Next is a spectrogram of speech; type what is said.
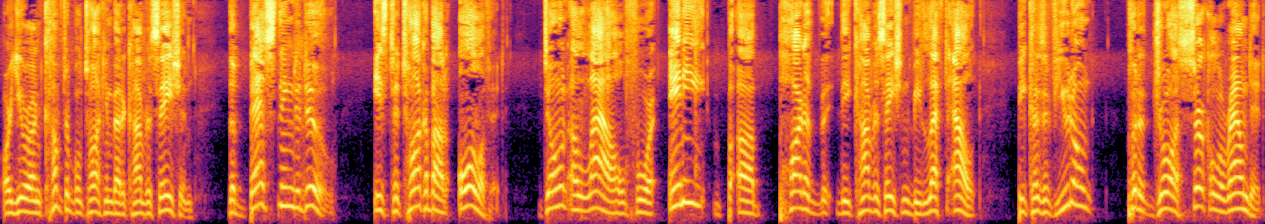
or you're uncomfortable talking about a conversation. The best thing to do is to talk about all of it. Don't allow for any uh, part of the, the conversation to be left out, because if you don't put a draw a circle around it,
